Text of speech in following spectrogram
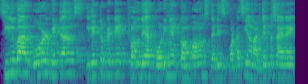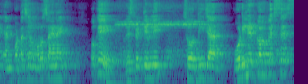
silver, gold metals electroplated from their coordinate compounds that is potassium argentocyanide and potassium aurocyanide okay respectively. So these are coordinate complexes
